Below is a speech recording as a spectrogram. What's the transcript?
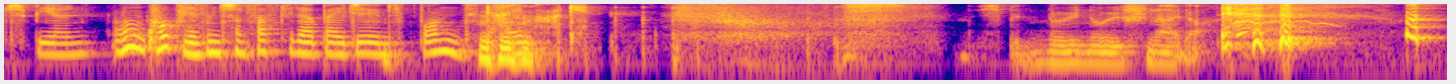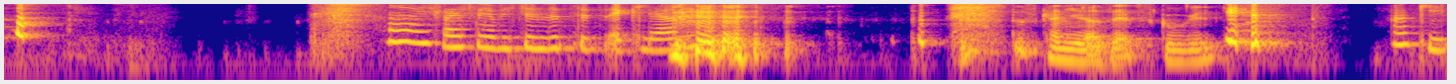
spielen. Uh, guck, wir sind schon fast wieder bei James Bond, geheime Agenten. Ich bin 00 Schneider. Ah, Ich weiß nicht, ob ich den Witz jetzt erklären muss. Das kann jeder selbst googeln. Okay.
